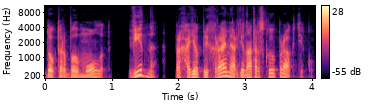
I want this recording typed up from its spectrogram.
Доктор был молод, видно, проходил при храме ординаторскую практику.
